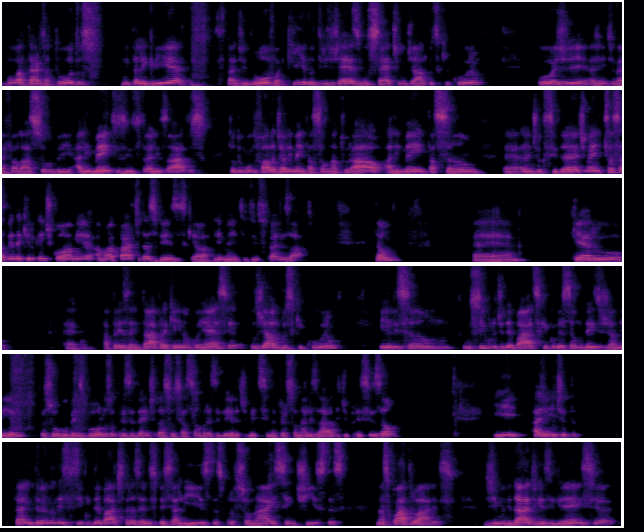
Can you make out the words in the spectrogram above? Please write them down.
Boa tarde a todos. Muita alegria estar de novo aqui no 37º Diálogos que Curam. Hoje a gente vai falar sobre alimentos industrializados. Todo mundo fala de alimentação natural, alimentação é, antioxidante, mas a gente precisa saber daquilo que a gente come a maior parte das vezes, que é alimento industrializado. Então, é, quero é, apresentar para quem não conhece os diálogos que curam. Eles são um ciclo de debates que começamos desde janeiro. Eu sou Rubens Bolos, o presidente da Associação Brasileira de Medicina Personalizada e de Precisão. E a gente está entrando nesse ciclo de debate trazendo especialistas, profissionais, cientistas nas quatro áreas de imunidade, resiliência,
